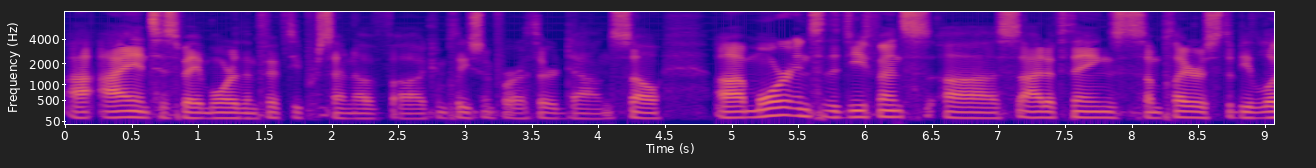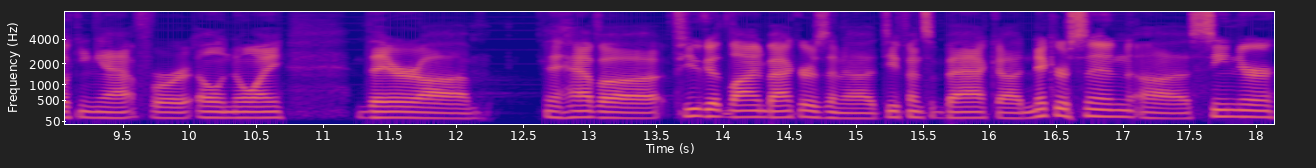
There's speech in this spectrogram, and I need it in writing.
I anticipate more than 50% of uh, completion for our third down. So, uh, more into the defense uh, side of things, some players to be looking at for Illinois. They're, uh, they have a few good linebackers and a defensive back. Uh, Nickerson, uh, senior,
